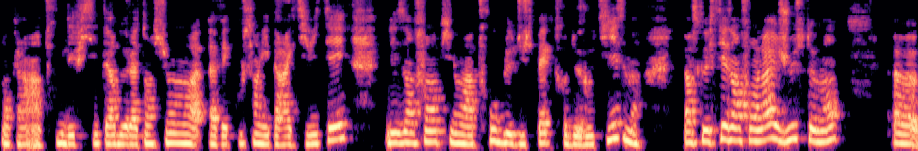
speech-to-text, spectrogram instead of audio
donc un, un, trouble déficitaire de l'attention avec ou sans hyperactivité, les enfants qui ont un trouble du spectre de l'autisme, parce que ces enfants-là, justement, euh,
